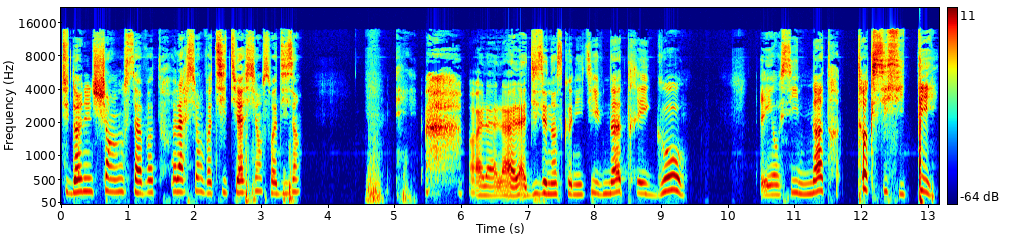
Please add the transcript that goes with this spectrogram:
tu donnes une chance à votre relation, votre situation, soi-disant. Oh là là, la dissonance cognitive, notre ego et aussi notre toxicité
